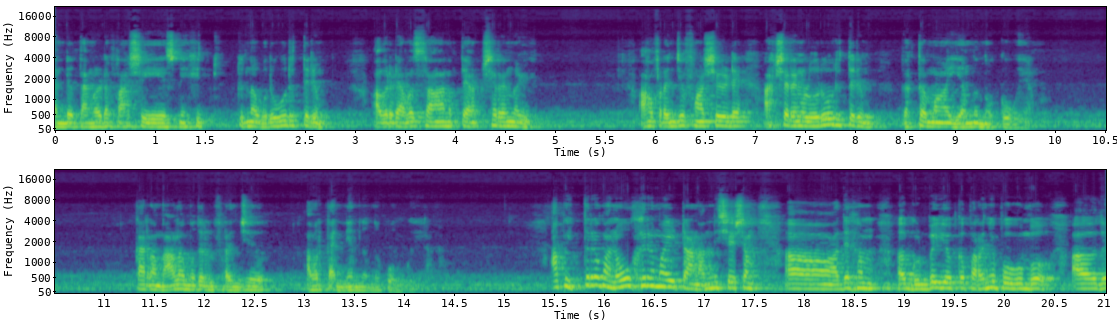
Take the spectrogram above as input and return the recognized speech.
തന്റെ തങ്ങളുടെ ഭാഷയെ സ്നേഹിക്കുന്ന ഓരോരുത്തരും അവരുടെ അവസാനത്തെ അക്ഷരങ്ങൾ ആ ഫ്രഞ്ച് ഭാഷയുടെ അക്ഷരങ്ങൾ ഓരോരുത്തരും വ്യക്തമായി അന്ന് നോക്കുകയാണ്. കാരണം നാളെ മുതൽ ഫ്രഞ്ച് അവർക്ക് അന്യം നിന്ന് പോവുകയാണ്. അപ്പോൾ ഇത്ര മനോഹരമായിട്ടാണ്. അതിനുശേഷം അദ്ദേഹം ഗുഡ് ബൈ ഒക്കെ പറഞ്ഞു പോകുമ്പോൾ അത്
